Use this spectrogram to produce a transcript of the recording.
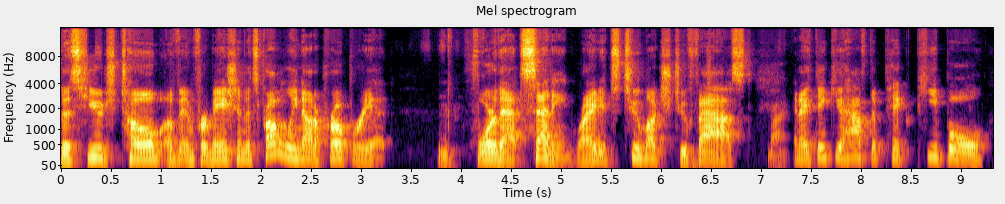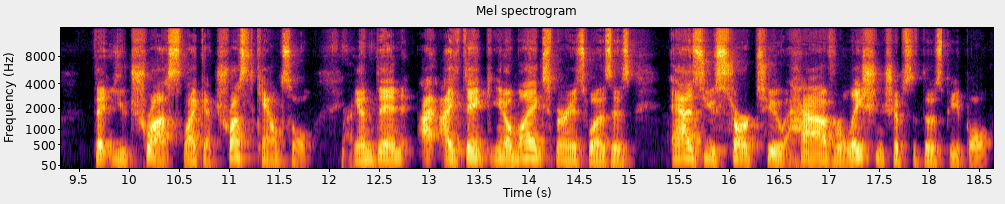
this huge tome of information that's probably not appropriate mm. for that setting, right? It's too much too fast. Right. And I think you have to pick people that you trust, like a trust council. Right. And then I, I think, you know, my experience was is as you start to have relationships with those people,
